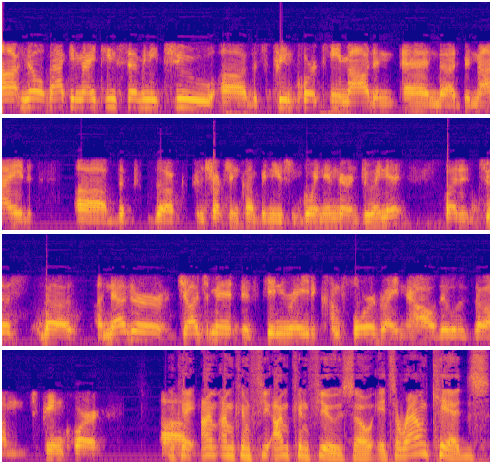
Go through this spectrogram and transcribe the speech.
Uh, no, back in 1972, uh, the Supreme Court came out and and uh, denied uh, the the construction companies from going in there and doing it. But it just the another judgment is getting ready to come forward right now. There was um, Supreme Court. Uh, Okay, I'm I'm confused. I'm confused. So it's around kids,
